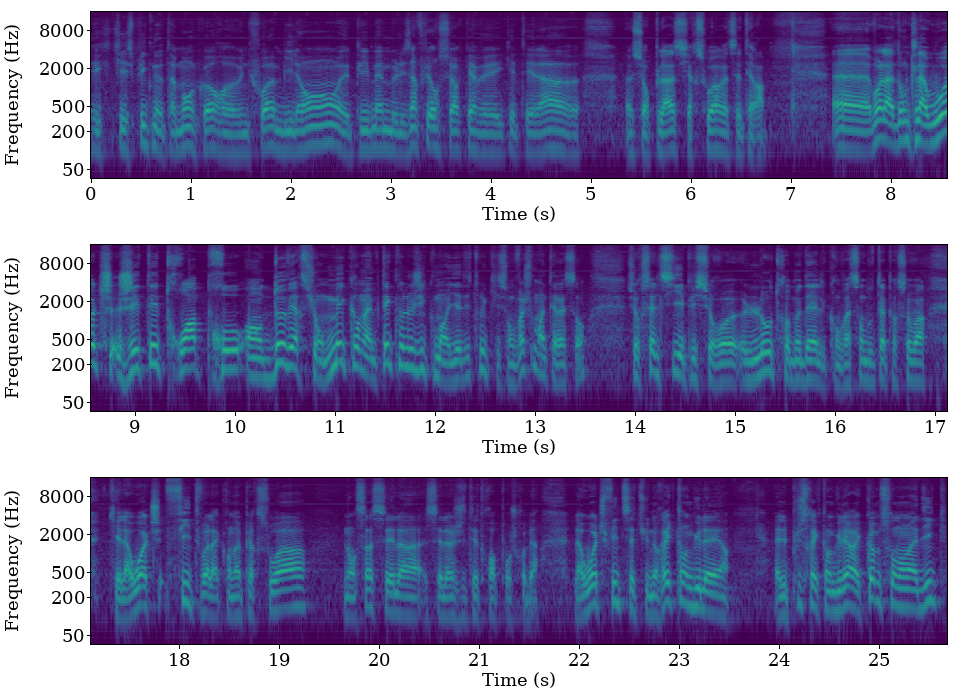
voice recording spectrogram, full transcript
et qui explique notamment encore une fois Milan et puis même les influenceurs qui, étaient là sur place hier soir, etc. Euh, voilà, donc la Watch GT3 Pro en deux versions, mais quand même, technologiquement, il y a des trucs qui sont vachement intéressants sur celle-ci et puis sur euh, l'autre modèle qu'on va sans doute apercevoir, qui est la Watch Fit, voilà, qu'on aperçoit. Non, ça, c'est la, la GT3 Pro, je crois bien. La Watch Fit, c'est une rectangulaire. Elle est plus rectangulaire et comme son nom l'indique,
